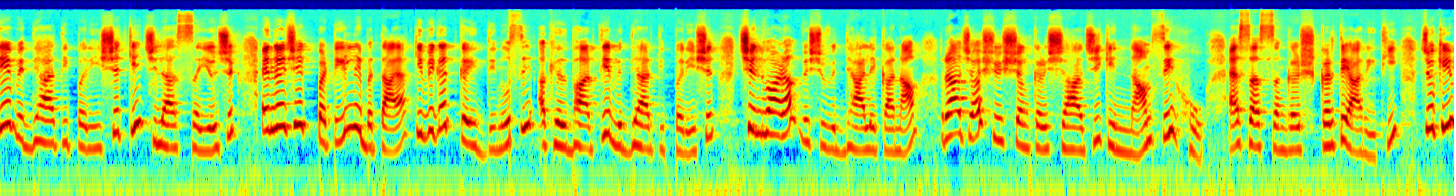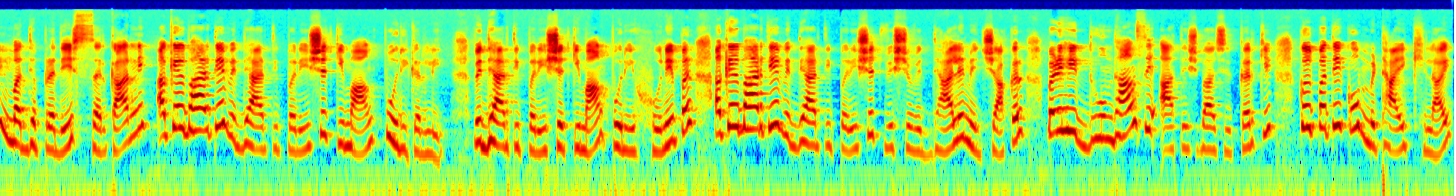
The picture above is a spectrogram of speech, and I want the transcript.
भारतीय विद्यार्थी परिषद के जिला संयोजक इंद्रजीत पटेल ने बताया कि विगत कई दिनों से अखिल भारतीय विद्यार्थी परिषद छिंदवाड़ा विश्वविद्यालय का नाम राजा श्री शंकर शाह जी के नाम से हो। ऐसा संघर्ष करते आ रही थी, जो कि मध्य प्रदेश सरकार ने अखिल भारतीय विद्यार्थी परिषद की मांग पूरी कर ली। विद्यार्थी परिषद की मांग पूरी होने पर अखिल भारतीय विद्यार्थी परिषद विश्वविद्यालय में जाकर बड़े ही धूमधाम से आतिशबाजी करके कुलपति को मिठाई खिलाई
